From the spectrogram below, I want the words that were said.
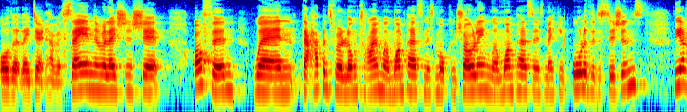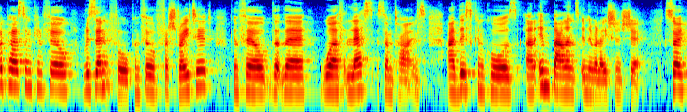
or that they don't have a say in the relationship. Often, when that happens for a long time, when one person is more controlling, when one person is making all of the decisions, the other person can feel resentful, can feel frustrated, can feel that they're worth less sometimes. And this can cause an imbalance in the relationship. So,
